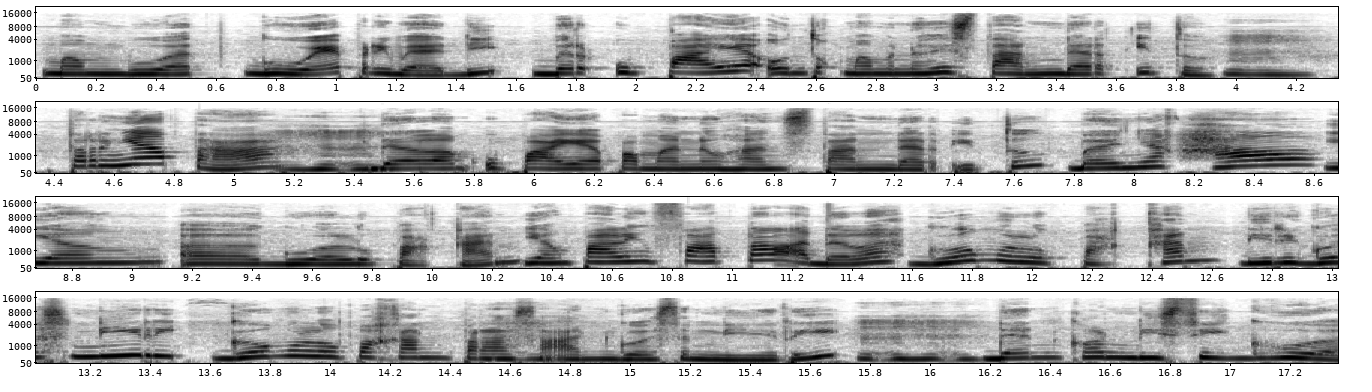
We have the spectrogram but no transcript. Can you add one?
membuat gue pribadi berupaya untuk memenuhi standar itu. Mm-mm. Ternyata dalam upaya pemenuhan standar itu banyak hal yang eh, gue lupakan. Yang paling fatal adalah gue melupakan diri gue sendiri. Gue melupakan perasaan gue sendiri Mm-mm. dan kondisi gue.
